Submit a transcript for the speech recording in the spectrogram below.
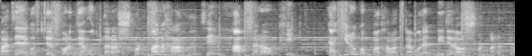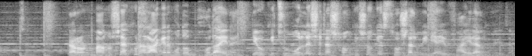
পাঁচই আগস্টের পর যেমন তারা সম্মান হারা হয়েছে, আপনারাও ঠিক একই রকম কথাবার্তা বলেন, নিজেরাও সম্মান হারা হচ্ছেন। কারণ মানুষ এখন আর আগের মতো ভোদাই নাই। কেউ কিছু বললে সেটা সঙ্গে সঙ্গে সোশ্যাল মিডিয়ায় ভাইরাল হয়ে যায়।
